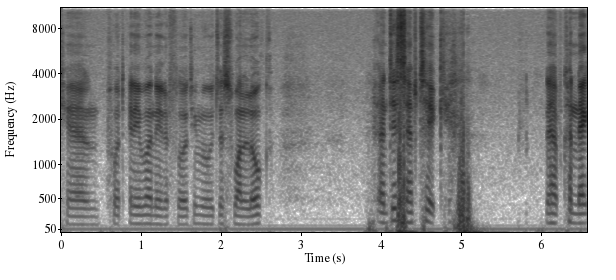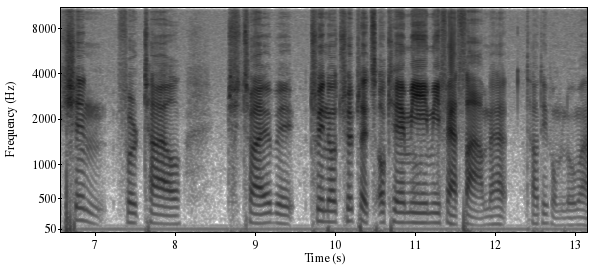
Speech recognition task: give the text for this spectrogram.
can put anyone in a floating mood just one look antiseptic นะครับ connection fertile try trino triplets โอเค มี มีแฝดสามนะฮะ เท่าที่ผมรู้มา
